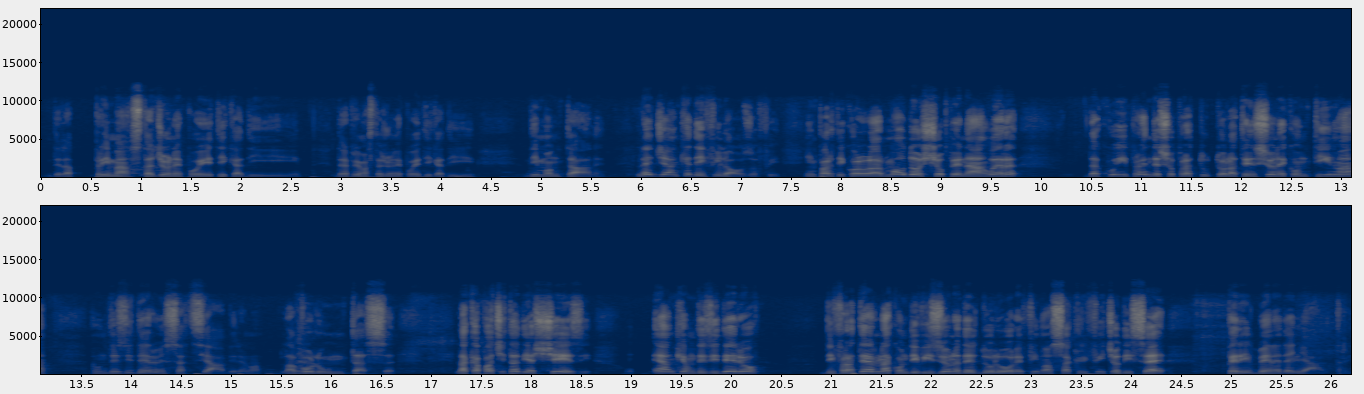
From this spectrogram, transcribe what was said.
della prima stagione poetica di, prima stagione poetica di, di Montale. Legge anche dei filosofi, in particolar modo Schopenhauer, da cui prende soprattutto la tensione continua un desiderio insaziabile, no? la voluntas, la capacità di ascesi e anche un desiderio di fraterna condivisione del dolore fino al sacrificio di sé per il bene degli altri.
